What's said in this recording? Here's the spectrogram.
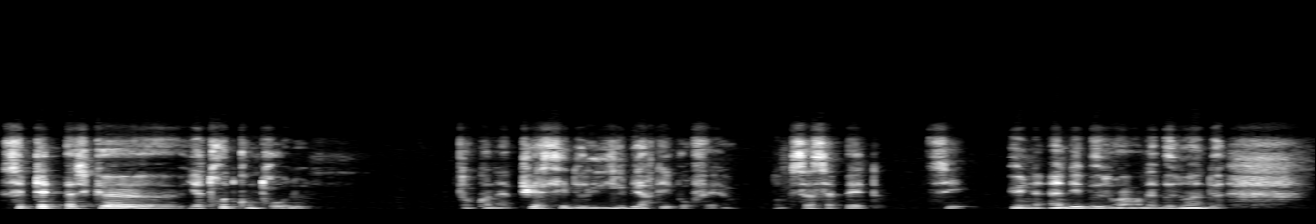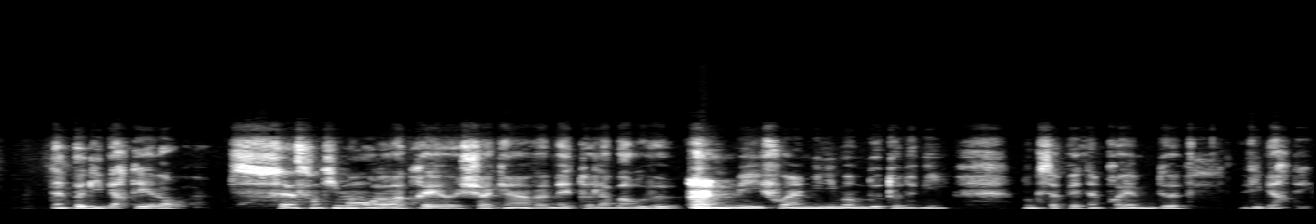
C'est peut-être parce qu'il euh, y a trop de contrôle, donc on n'a plus assez de liberté pour faire. Donc ça, ça peut être, c'est un des besoins. On a besoin d'un peu de liberté. Alors c'est un sentiment. Alors après, euh, chacun va mettre la barre où veut, mais il faut un minimum d'autonomie. Donc ça peut être un problème de liberté.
